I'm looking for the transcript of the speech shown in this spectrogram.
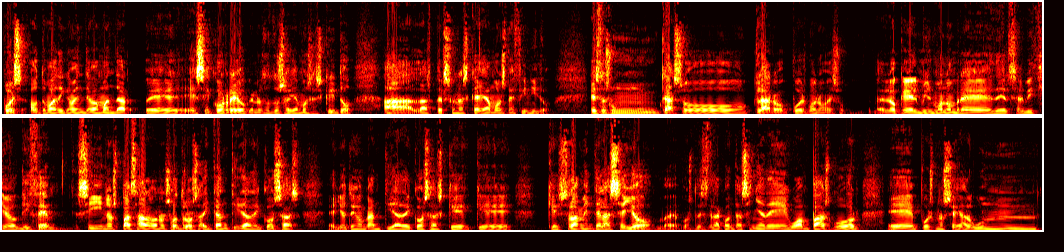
pues automáticamente va a mandar eh, ese correo que nosotros hayamos escrito a las personas que hayamos definido. Esto es un caso claro, pues bueno, eso, lo que el mismo nombre del servicio dice. Si nos pasa algo a nosotros, hay cantidad de cosas. Eh, yo tengo cantidad de cosas que, que, que solamente las sé yo, eh, pues desde la contraseña de One Password, eh, pues no sé, algún,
